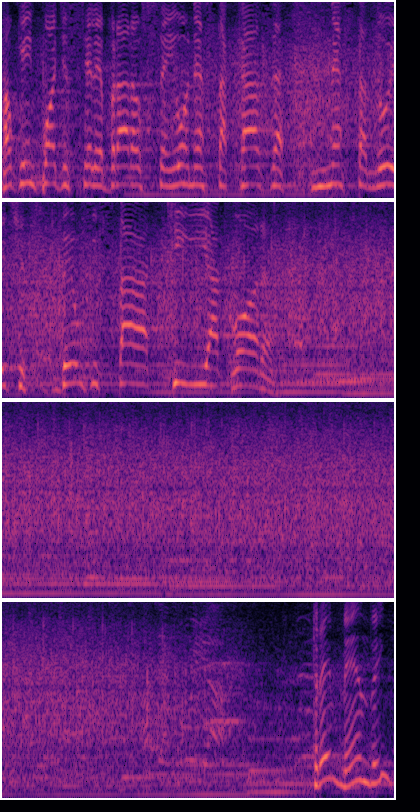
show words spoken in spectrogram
Alguém pode celebrar ao Senhor nesta casa, nesta noite. Deus está aqui e agora. Tremendo, hein?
